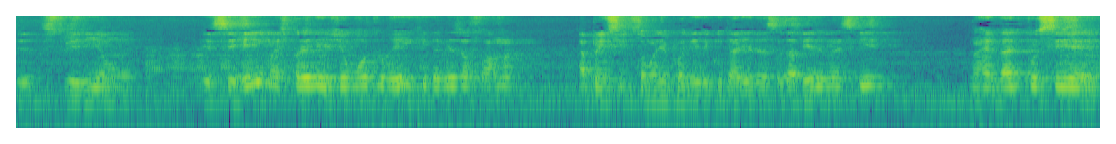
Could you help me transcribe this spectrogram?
destruiriam esse rei, mas para eleger um outro rei que da mesma forma a princípio tomaria poder e cuidaria dessas abelhas, mas que na realidade por ser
